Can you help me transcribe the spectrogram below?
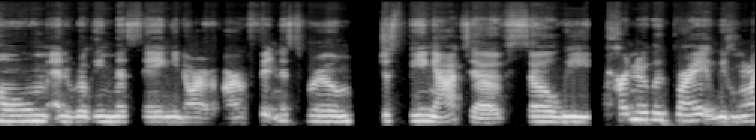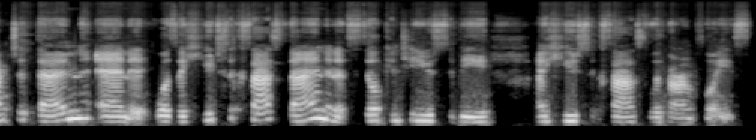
home and really missing, you know, our, our fitness room, just being active. So we partnered with Bright, we launched it then, and it was a huge success then, and it still continues to be a huge success with our employees.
